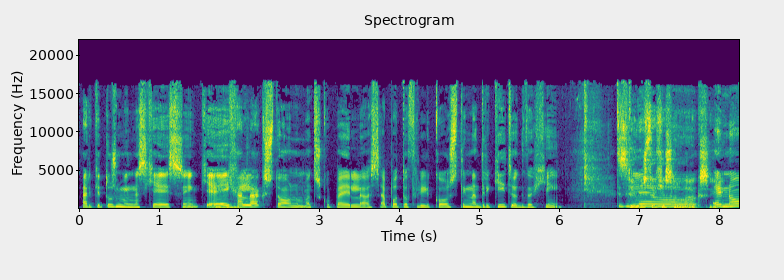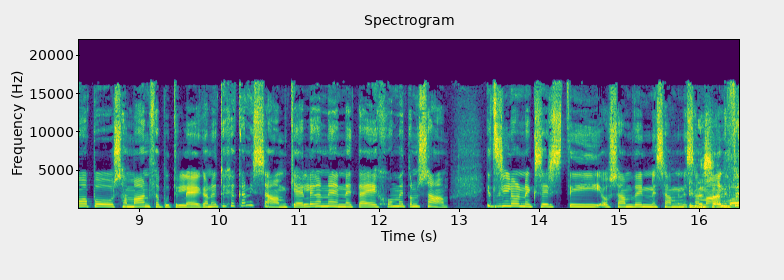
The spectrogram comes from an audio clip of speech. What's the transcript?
αρκετούς μήνες σχέση και είχα αλλάξει το όνομα της κοπέλας από το θηλυκό στην αντρική του εκδοχή. Της Τι εννοείς το λέω- έχεις αλλάξει; Ενώ από Σαμάνθα που τη λέγανε, το είχα κάνει Σαμ και έλεγα ναι, ναι, τα έχω με τον Σαμ. Και της λέω ναι, ξέρεις τι, ο Σαμ δεν είναι Σαμ, είναι, Είναι Σαμάνθα.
